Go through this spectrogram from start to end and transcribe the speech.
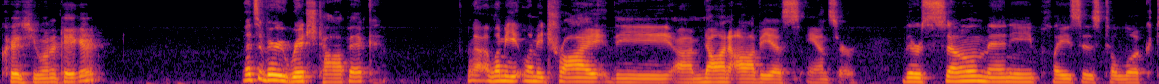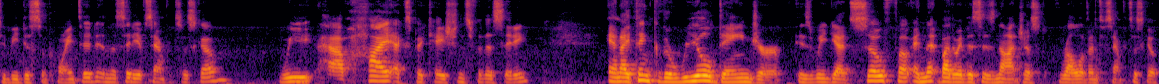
Chris, you want to take it? That's a very rich topic. Uh, let me let me try the um, non-obvious answer. There's so many places to look to be disappointed in the city of San Francisco. We have high expectations for the city. And I think the real danger is we get so fo- and that, by the way, this is not just relevant to San Francisco.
